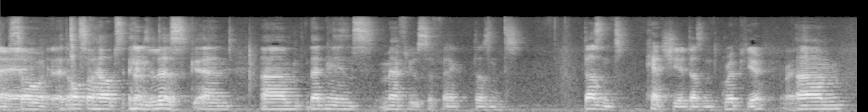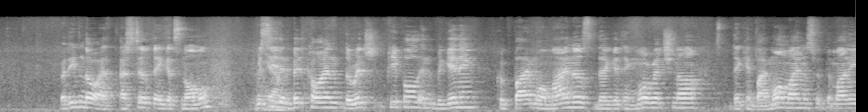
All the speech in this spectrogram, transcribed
yeah, yeah, so yeah. it also helps in Does it. Lisk, and um, that means Matthew's effect doesn't doesn't catch here, doesn't grip here. Right. Um, but even though I, I still think it's normal, we see it in Bitcoin. The rich people in the beginning could buy more miners. They're getting more rich now. They can buy more miners with the money.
